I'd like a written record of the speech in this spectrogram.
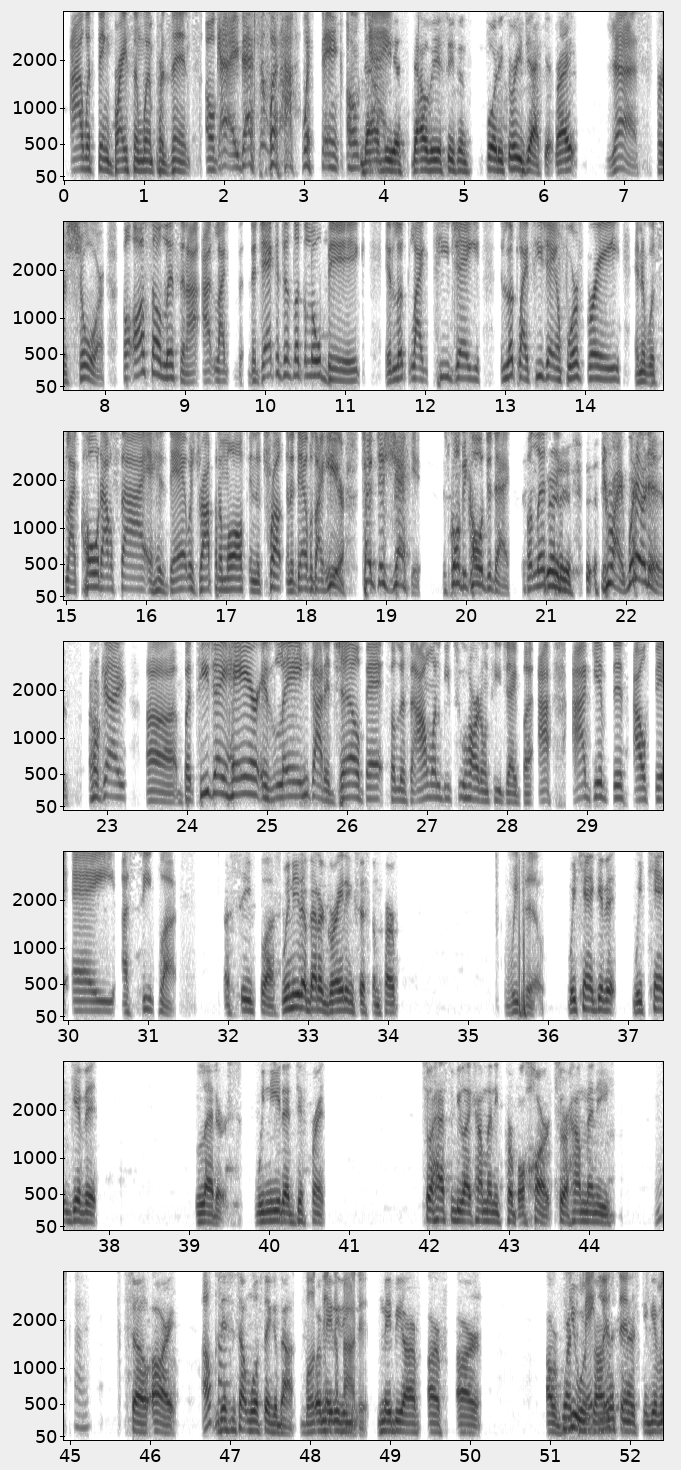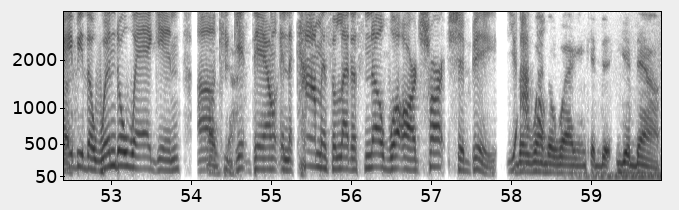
I would think Bryson Wynn presents. Okay, that's what I would think. Okay. That would be a that would be a season 43 jacket, right? Yes, for sure. But also, listen, I, I like the jacket just looked a little big. It looked like TJ, it looked like TJ in fourth grade, and it was like cold outside, and his dad was dropping him off in the truck, and the dad was like, Here, take this jacket. It's gonna be cold today. But listen, is. right where it is. Okay. Uh, but TJ hair is laid. He got a gel back. So listen, I don't want to be too hard on TJ, but I I give this outfit a a C plus. a C plus. We need a better grading system, Perp. We do. We can't give it. We can't give it letters. We need a different. So it has to be like how many purple hearts or how many. Okay. So all right, Okay. this is something we'll think about. we'll or think maybe about the, it. maybe our our our our viewers, our listen, listeners can give Maybe us. the window wagon uh, Oh, can get down in the comments and let us know what our chart should be. Yeah, the I- window wagon could d- get down.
